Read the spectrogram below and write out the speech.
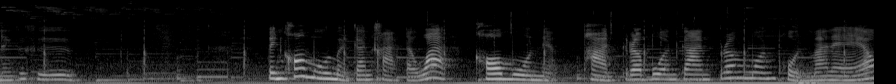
นั่นก็คือ เป็นข้อมูลเหมือนกันค่ะ แต่ว่าข้อมูลเนี่ยผ่านกระบวนการประมวลผลมาแล้ว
